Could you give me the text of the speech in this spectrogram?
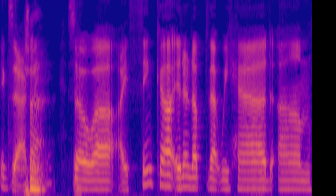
Exactly. So, so uh, I think uh, it ended up that we had, um,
